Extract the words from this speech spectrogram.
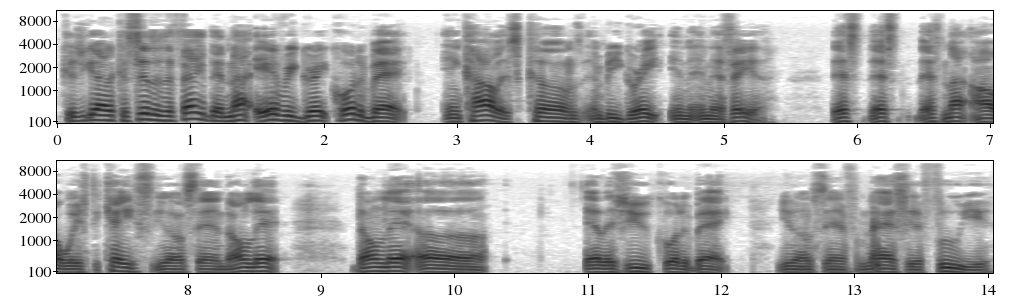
Because you got to consider the fact that not every great quarterback in college comes and be great in the NFL that's that's that's not always the case. You know what I'm saying? Don't let don't let uh LSU quarterback, you know what I'm saying, from last year fool you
